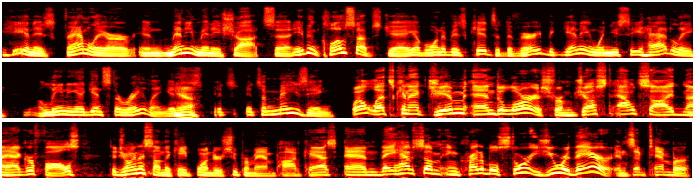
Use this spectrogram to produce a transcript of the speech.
He and his family are in many many shots, uh, even close-ups, Jay, of one of his kids at the very beginning when you see Hadley you know, leaning against the railing. It's, Yeah. it's it's amazing. Well, let's connect Jim and Dolores from just outside Niagara Falls to join us on the Caped Wonder Superman podcast. And they have some incredible stories. You were there in September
